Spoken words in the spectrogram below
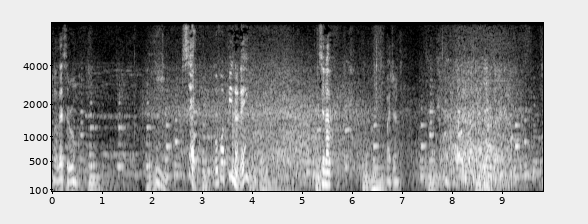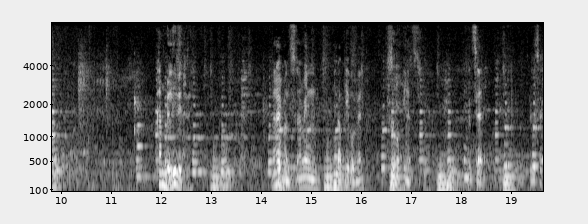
Well, that's a rumor. Sick. Over peanut, eh? It's enough. My turn. Can't believe it. It happens. I mean, you know, people, man. It's over peanuts. It's sad. It's sad.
